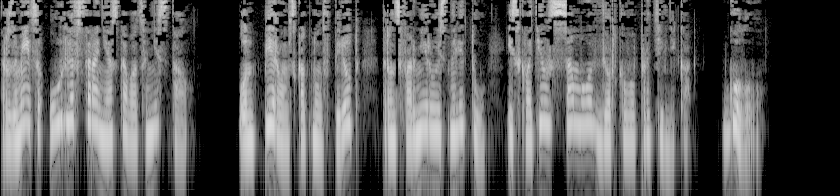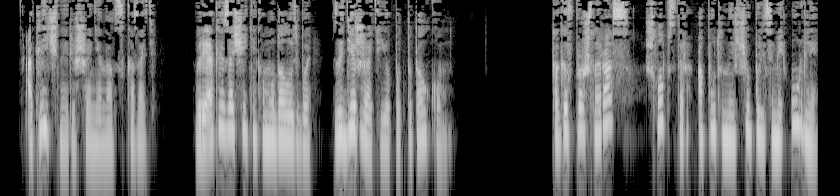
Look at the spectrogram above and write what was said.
Разумеется, Урля в стороне оставаться не стал. Он первым скакнул вперед, трансформируясь на лету, и схватил самого верткого противника — голову. Отличное решение, надо сказать. Вряд ли защитникам удалось бы задержать ее под потолком. Как и в прошлый раз, шлобстер, опутанный щупальцами урли,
